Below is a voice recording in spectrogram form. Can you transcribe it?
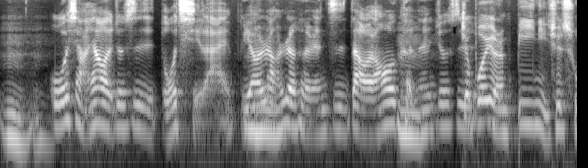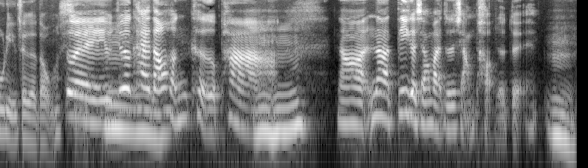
嗯嗯。我想要就是躲起来，不要让任何人知道。嗯、然后可能就是就不会有人逼你去处理这个东西。对，我觉得开刀很可怕。嗯。那那第一个想法就是想跑，就对。嗯。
